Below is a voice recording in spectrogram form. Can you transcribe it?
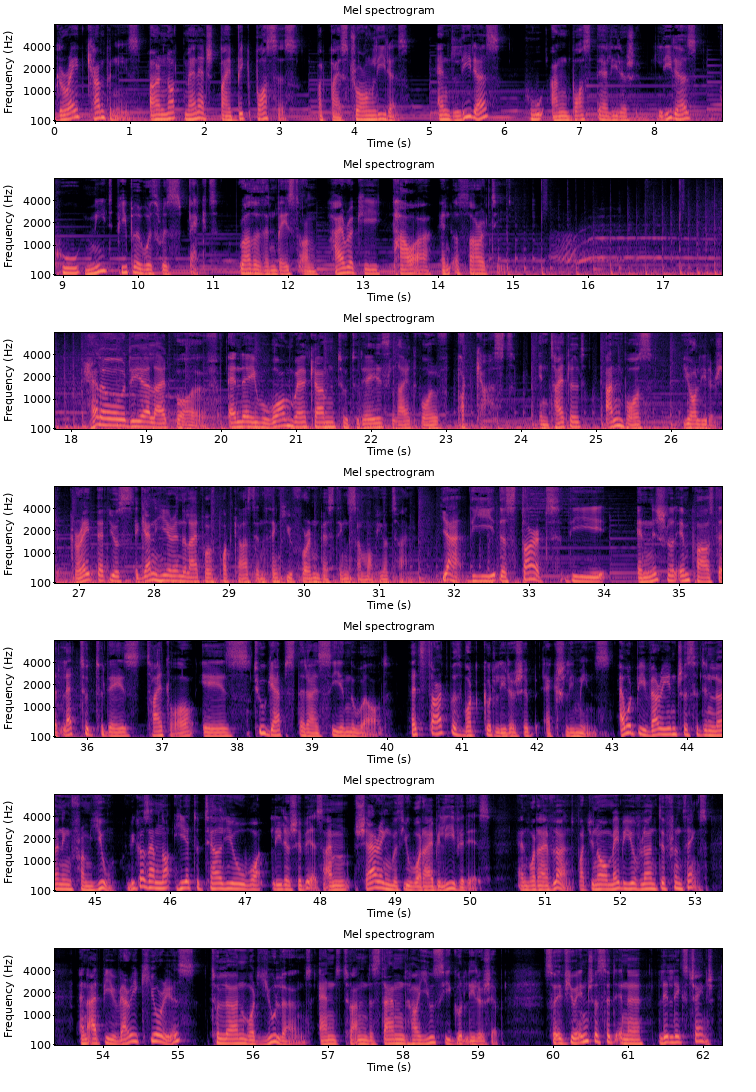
Great companies are not managed by big bosses, but by strong leaders. And leaders who unboss their leadership. Leaders who meet people with respect rather than based on hierarchy, power, and authority. Hello, dear Lightwolf, and a warm welcome to today's Lightwolf podcast entitled Unboss Your Leadership. Great that you're again here in the Lightwolf podcast, and thank you for investing some of your time. Yeah, the, the start, the initial impulse that led to today's title is two gaps that I see in the world. Let's start with what good leadership actually means. I would be very interested in learning from you because I'm not here to tell you what leadership is. I'm sharing with you what I believe it is and what I've learned. But you know, maybe you've learned different things. And I'd be very curious to learn what you learned and to understand how you see good leadership. So if you're interested in a little exchange,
